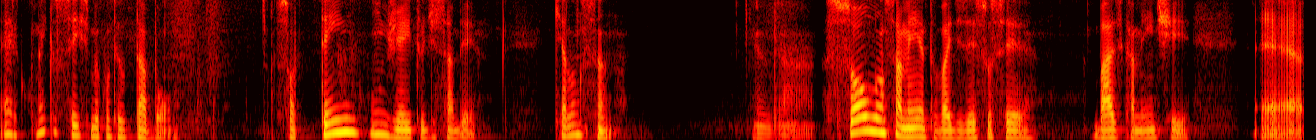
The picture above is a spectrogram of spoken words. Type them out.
Érico, como é que eu sei se meu conteúdo tá bom? Só tem um jeito de saber, que é lançando. Exato. Só o lançamento vai dizer se você basicamente é,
